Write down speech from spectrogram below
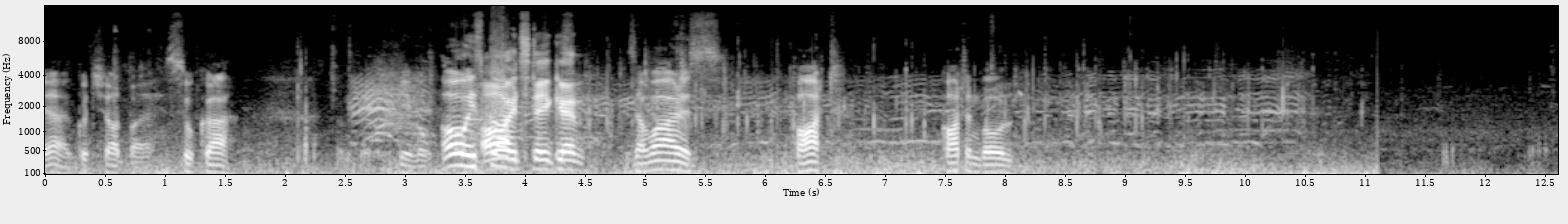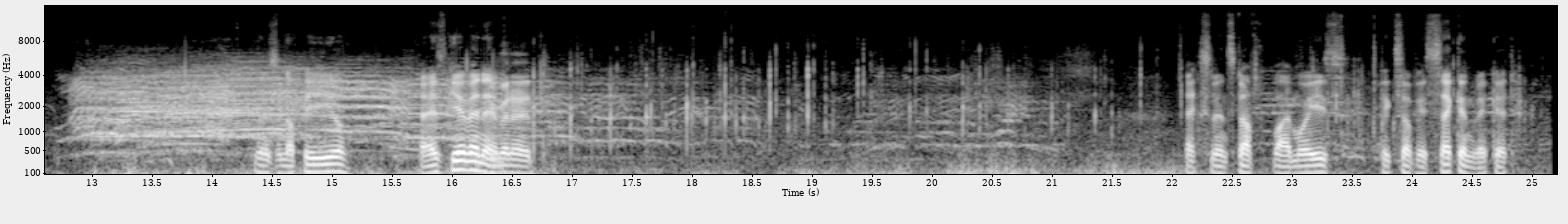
Yeah, good shot by Suka. Oh, he's Oh, it's taken. Zawar is caught. Caught and bowled. There's an appeal. It's given him. Given it. Excellent stuff by Moeez. Picks up his second wicket.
